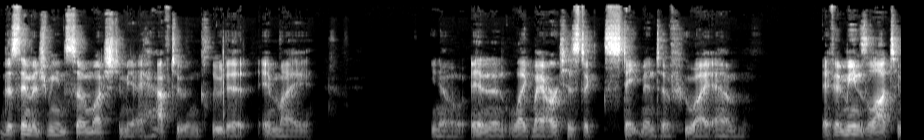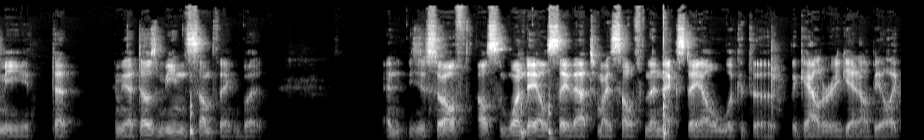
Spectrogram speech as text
this image means so much to me. I have to include it in my you know, in like my artistic statement of who I am. If it means a lot to me, that I mean that does mean something, but and so I'll, I'll one day I'll say that to myself, and the next day I'll look at the the gallery again. I'll be like,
